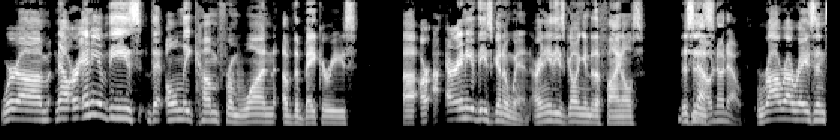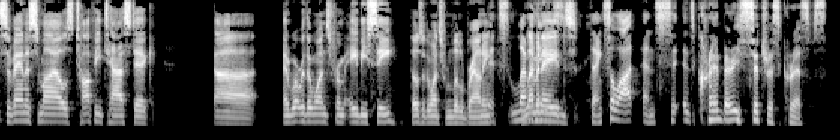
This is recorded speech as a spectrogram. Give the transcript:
We're, um, now are any of these that only come from one of the bakeries? Uh, are, are any of these going to win? Are any of these going into the finals? This is No, no, no. Rah Rah Raisin, Savannah Smiles, Toffee Tastic, uh, and what were the ones from ABC? Those are the ones from Little Brownie. It's lemonades. Lemonades. Thanks a lot. And ci- it's cranberry citrus crisps.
